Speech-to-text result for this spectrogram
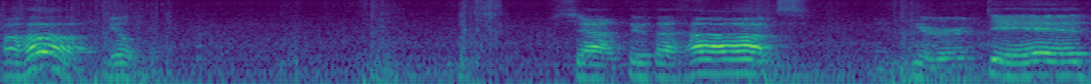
Haha! Killed him. Shot through the heart, and you're dead.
